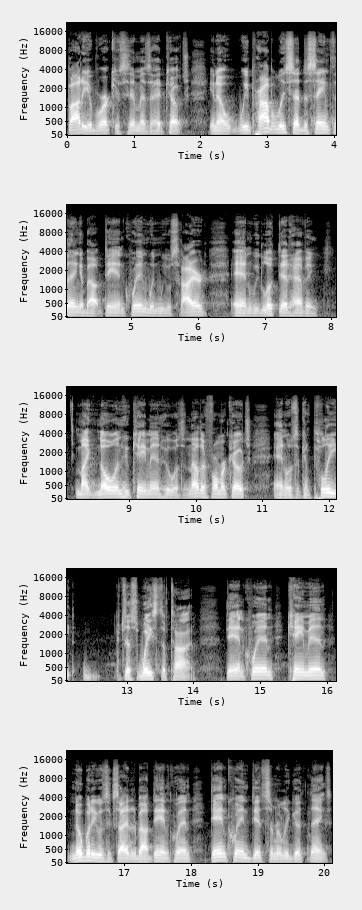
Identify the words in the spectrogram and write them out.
body of work as him as a head coach. You know, we probably said the same thing about Dan Quinn when we was hired, and we looked at having Mike Nolan, who came in, who was another former coach, and was a complete just waste of time. Dan Quinn came in. Nobody was excited about Dan Quinn. Dan Quinn did some really good things.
